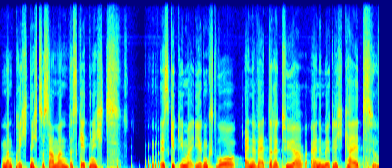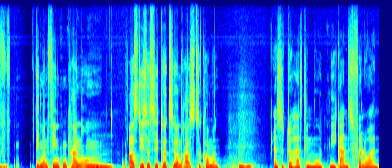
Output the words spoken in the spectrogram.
Man bricht nicht zusammen, das geht nicht. Es gibt immer irgendwo eine weitere Tür, eine Möglichkeit, die man finden kann, um mhm. aus dieser Situation rauszukommen. Mhm. Also du hast den Mut nie ganz verloren.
